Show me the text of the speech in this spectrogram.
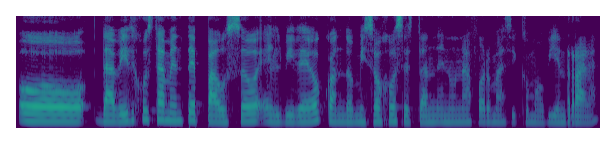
O David justamente pausó el video cuando mis ojos están en una forma así como bien rara.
